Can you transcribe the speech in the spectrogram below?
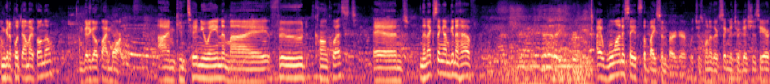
I'm gonna put down my phone though. I'm gonna go find more. I'm continuing my food conquest, and the next thing I'm gonna have. I want to say it's the bison burger, which is one of their signature dishes here.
